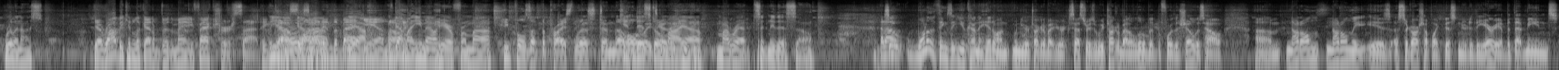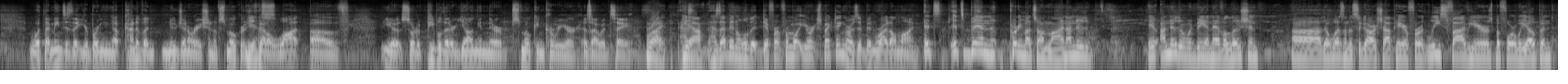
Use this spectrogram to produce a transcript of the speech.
really nice. Yeah, Robbie can look at them through the manufacturer's site. He can Yeah, kind of slide my- in the back yeah, end. I've got it. my email here from uh, He pulls up the price list and the Ken whole Distel, my uh, my rep, sent me this. So And So I'll- one of the things that you kind of hit on when you were talking about your accessories, we were talking about a little bit before the show, was how um, not on, not only is a cigar shop like this new to the area, but that means what that means is that you're bringing up kind of a new generation of smokers. You've got a lot of you know sort of people that are young in their smoking career, as I would say. right, Has, yeah. Has that been a little bit different from what you're expecting, or has it been right online? It's it's been pretty much online. I knew that it, I knew there would be an evolution. Uh, there wasn't a cigar shop here for at least five years before we opened.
